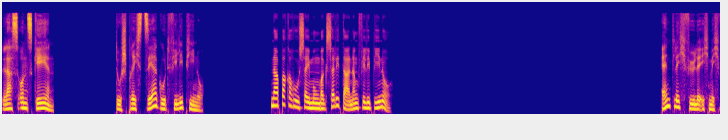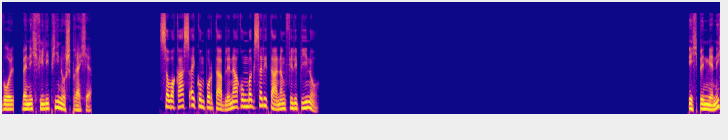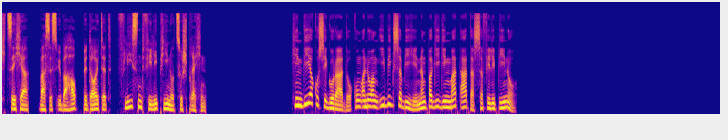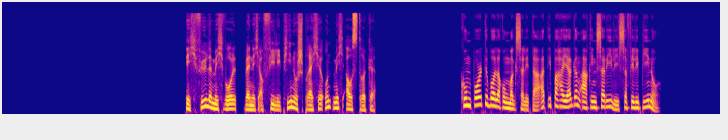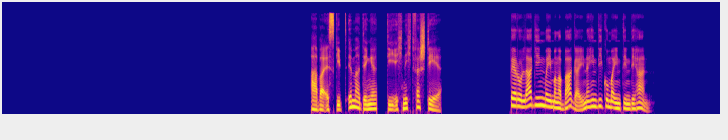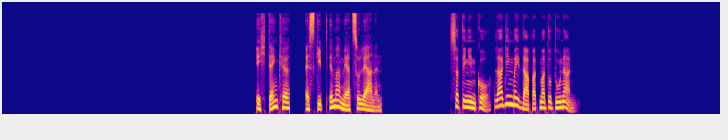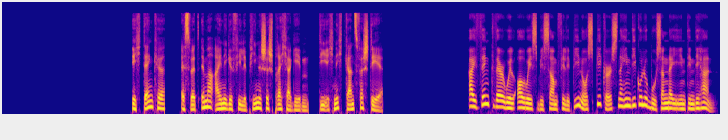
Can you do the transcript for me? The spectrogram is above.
Lass uns gehen. Du sprichst sehr gut Filipino. Napakahusay mong magsalita ng Filipino. Endlich fühle ich mich wohl, wenn ich Filipino spreche. Sa wakas ay komportable na akong magsalita ng Filipino. Ich bin mir nicht sicher, was es überhaupt bedeutet, fließend Filipino zu sprechen. Hindi ako sigurado kung ano ang ibig sabihin ng pagiging matatas sa Filipino. Ich fühle mich wohl, wenn ich auf Filipino spreche und mich ausdrücke. Comfortable akong magsalita at ipahayag ang aking sarili sa Filipino. Aber es gibt immer Dinge, die ich nicht verstehe. Pero laging may mga bagay na hindi ko maintindihan. Ich denke, es gibt immer mehr zu lernen. Sa tingin ko, laging may dapat matutunan. Ich denke, es wird immer einige philippinische Sprecher geben, die ich nicht ganz verstehe. I think there will always be some Filipino speakers na hindi ko lubusang naiintindihan.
